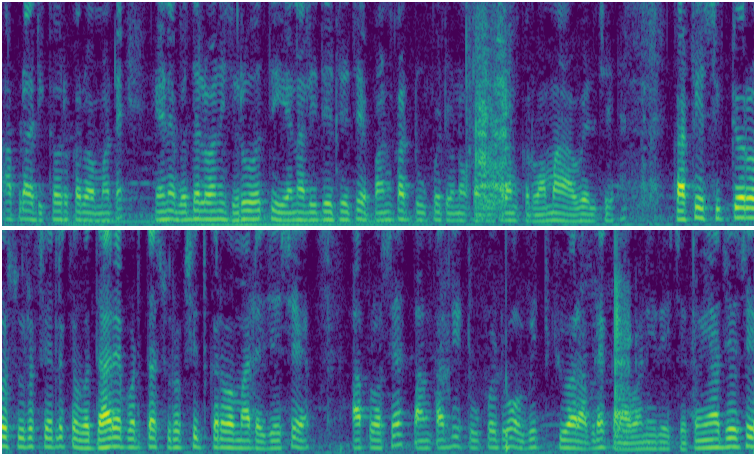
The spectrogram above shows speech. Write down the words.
આપણા રિકવર કરવા માટે એને બદલવાની જરૂર હતી એના લીધે જે છે પાન કાર્ડ ટુ પોઈન્ટનો કાર્યક્રમ કરવામાં આવેલ છે કાફી સિક્યોર સુરક્ષા એટલે કે વધારે પડતા સુરક્ષિત કરવા માટે જે છે આ પ્રોસેસ પાન કાર્ડની two point O with QR આપણે કરાવવાની રહે છે તો અહીંયા જે છે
